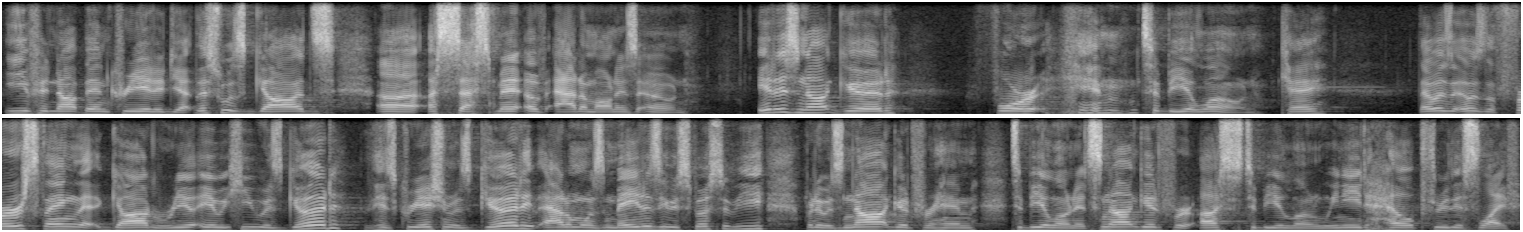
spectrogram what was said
Eve had not been created yet. This was God's uh, assessment of Adam on his own. It is not good for him to be alone, okay? That was, it was the first thing that God, really, he was good. His creation was good. Adam was made as he was supposed to be, but it was not good for him to be alone. It's not good for us to be alone. We need help through this life.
